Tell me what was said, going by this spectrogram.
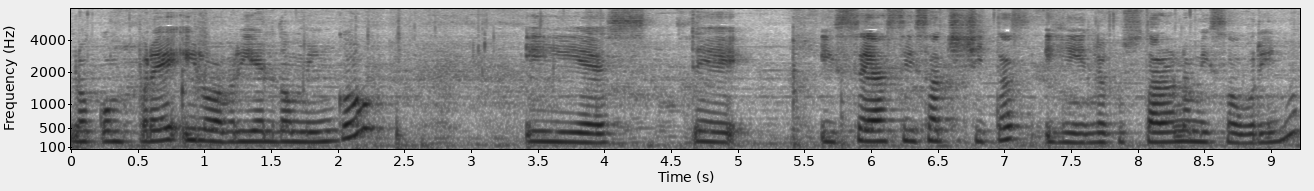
lo compré y lo abrí el domingo. Y este hice así salchichitas y le gustaron a mis sobrinos.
